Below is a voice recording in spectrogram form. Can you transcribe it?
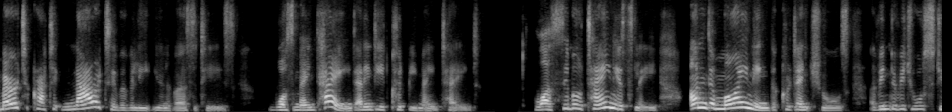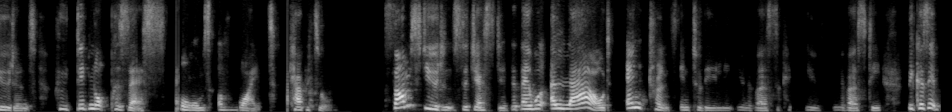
meritocratic narrative of elite universities was maintained and indeed could be maintained, while simultaneously undermining the credentials of individual students who did not possess forms of white capital. Some students suggested that they were allowed entrance into the elite university, university because it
